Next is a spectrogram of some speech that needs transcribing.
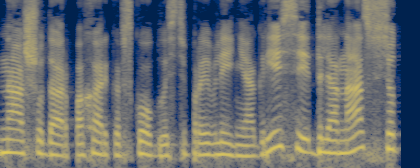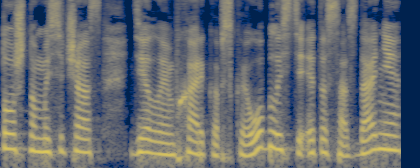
наш удар по Харьковской области, проявление агрессии. Для нас все то, что мы сейчас делаем в Харьковской области, это создание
